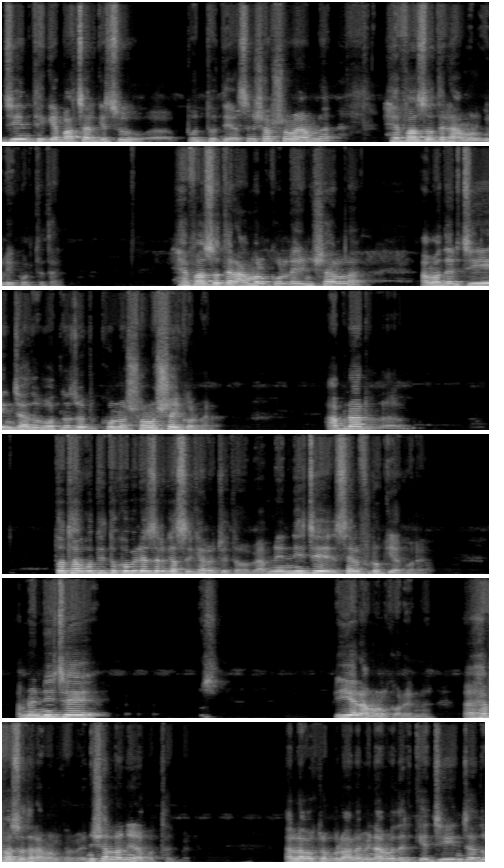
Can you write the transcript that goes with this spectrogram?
জিন থেকে বাঁচার কিছু পদ্ধতি আছে, সবসময় আমরা হেফাজতের আমলগুলি করতে থাকি। হেফাজতের আমল করলে ইনশাআল্লাহ আমাদের জিন, জাদু, বদনজর কোনো সমস্যাই করবে না। আপনার তথাকথিত কবিরাজের কাছে কেন যেতে হবে? আপনি নিজে সেলফ রুকিয়া করেন। আপনি নিজে ইয়ের আমল করেন, হেফাজতের আমল করবেন। ইনশাল্লাহ নিরাপদ থাকবেন। আল্লাহ বাকরাবুল আলমিন আমাদেরকে জিন, জাদু,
